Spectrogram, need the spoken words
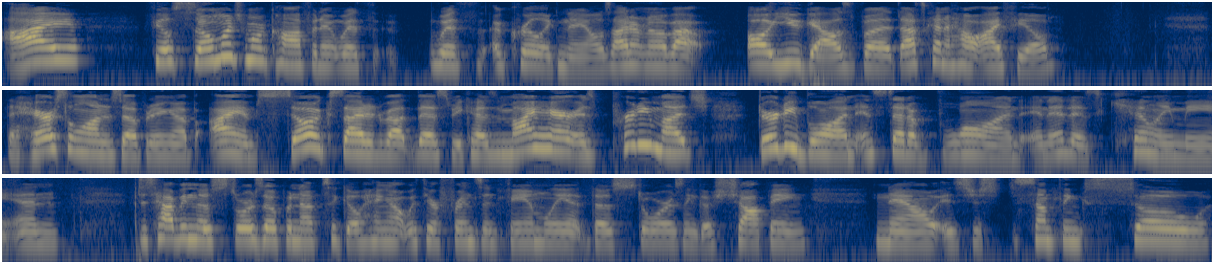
I feel so much more confident with with acrylic nails. I don't know about all you gals, but that's kind of how I feel. The hair salon is opening up. I am so excited about this because my hair is pretty much dirty blonde instead of blonde, and it is killing me. And just having those stores open up to go hang out with your friends and family at those stores and go shopping now is just something so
